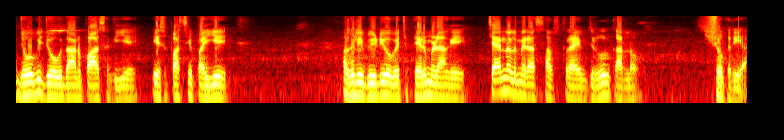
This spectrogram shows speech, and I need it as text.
ਜੋ ਵੀ ਯੋਗਦਾਨ ਪਾ ਸਕੀਏ, ਇਸ ਪਾਸੇ ਪਾਈਏ। ਅਗਲੀ ਵੀਡੀਓ ਵਿੱਚ ਫਿਰ ਮਿਲਾਂਗੇ। ਚੈਨਲ ਮੇਰਾ ਸਬਸਕ੍ਰਾਈਬ ਜ਼ਰੂਰ ਕਰ ਲਓ। ਸ਼ੁਕਰੀਆ।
